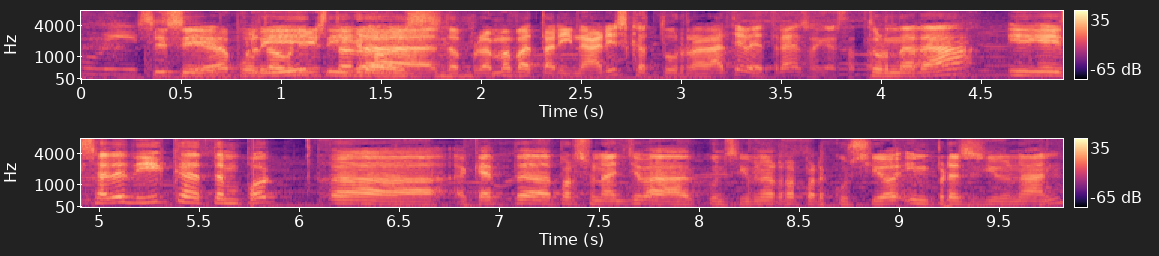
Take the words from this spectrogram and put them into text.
polit. Sí, Sí, sí, eh? polit protagonista i de, gros. de programa Veterinaris que tornarà a TV3 aquesta Tornarà, i s'ha de dir que tampoc eh, aquest eh, personatge va aconseguir una repercussió impressionant,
